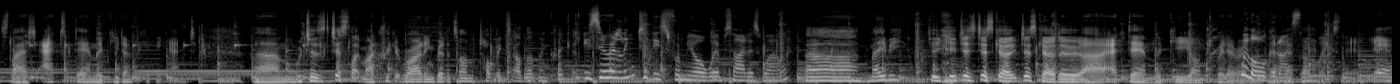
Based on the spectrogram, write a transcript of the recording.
slash at Dan Liebke. Don't forget the at, um, which is just like my cricket writing, but it's on topics other than cricket. Is there a link to this from your website as well? Uh, maybe you could just just go just go to uh, at Dan Liebke on Twitter. We'll and- organise and I've got that. links there. Yeah,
